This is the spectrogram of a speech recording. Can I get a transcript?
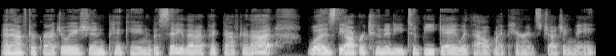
and after graduation picking the city that i picked after that was the opportunity to be gay without my parents judging me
